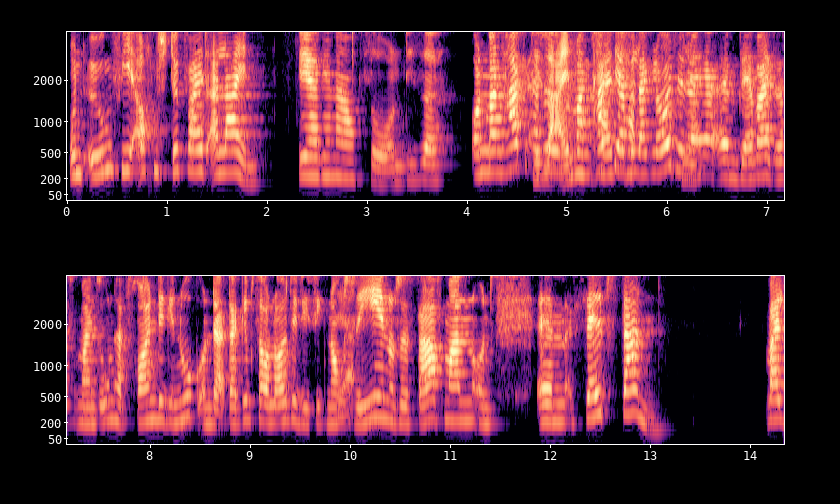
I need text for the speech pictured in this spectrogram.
und irgendwie auch ein Stück weit allein. Ja, genau. So, und diese, Und man hat, also man hat ja vielleicht Leute, ja. der, ähm, der weiß, dass mein Sohn hat Freunde genug und da, da gibt's auch Leute, die sich noch Ja. sehen und das darf man und ähm, selbst dann. Weil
